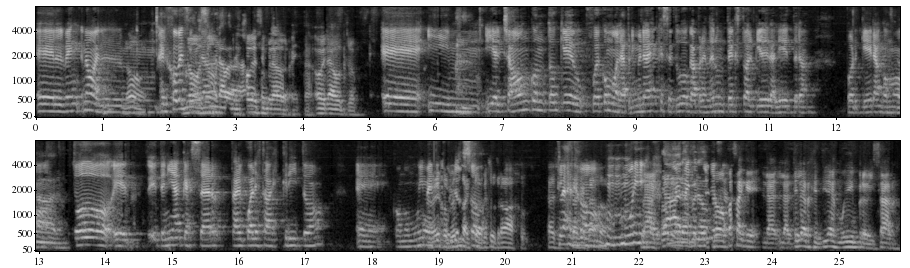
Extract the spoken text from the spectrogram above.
el, no, el, No. el joven No, simulador. no, el joven simulador, ahí está. O era otro. Eh, y, y el chabón contó que fue como la primera vez que se tuvo que aprender un texto al pie de la letra, porque era como Claro. todo eh, eh, tenía que ser tal cual estaba escrito, eh, como muy Bueno, dijo, pero es meticuloso. actor, que es tu trabajo. Claro, muy, Claro, pero-. No, pasa que la, la tele argentina es muy de improvisar,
